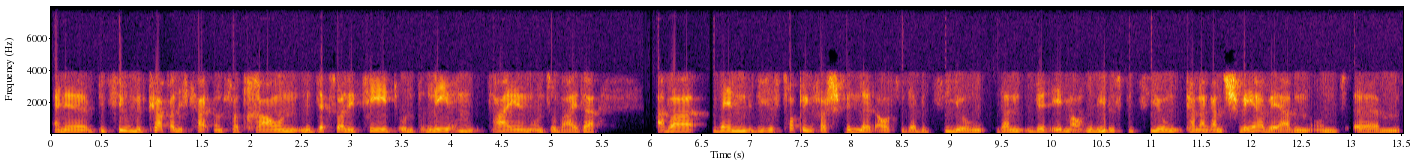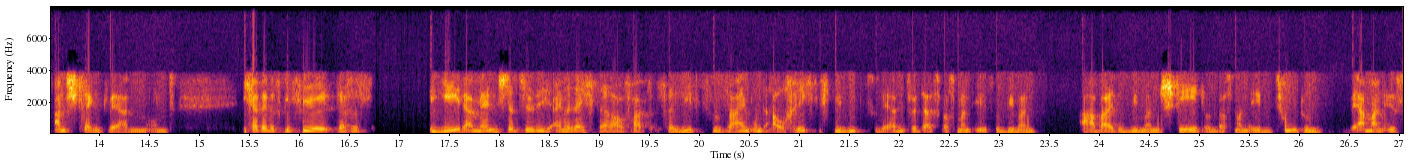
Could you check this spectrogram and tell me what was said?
Eine Beziehung mit Körperlichkeit und Vertrauen, mit Sexualität und Leben teilen und so weiter. Aber wenn dieses Topping verschwindet aus dieser Beziehung, dann wird eben auch eine Liebesbeziehung, kann dann ganz schwer werden und ähm, anstrengend werden. Und ich hatte das Gefühl, dass es jeder Mensch natürlich ein Recht darauf hat, verliebt zu sein und auch richtig geliebt zu werden für das, was man ist und wie man arbeitet, wie man steht und was man eben tut und wer man ist.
